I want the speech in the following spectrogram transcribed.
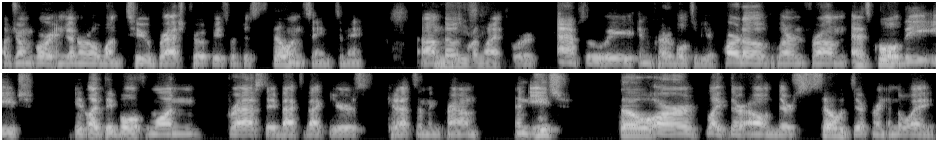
of drum corps in general, won two brass trophies, which is still insane to me. Um, those lines were absolutely incredible to be a part of, learn from, and it's cool. They each, it, like they both won brass day back to back years, cadets and then crown, and each though are like their own. They're so different in the way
